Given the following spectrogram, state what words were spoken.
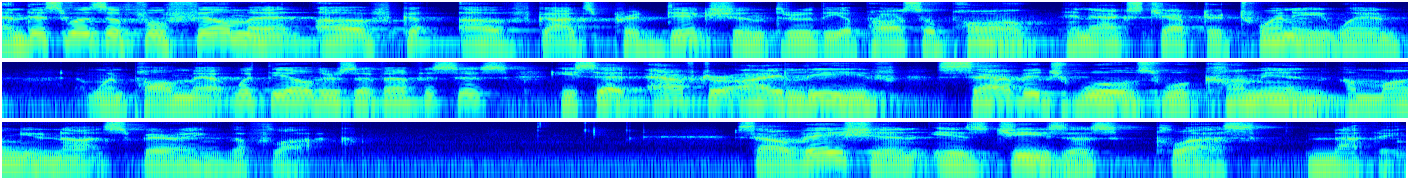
And this was a fulfillment of, of God's prediction through the Apostle Paul in Acts chapter 20 when, when Paul met with the elders of Ephesus. He said, After I leave, savage wolves will come in among you, not sparing the flock. Salvation is Jesus plus nothing.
